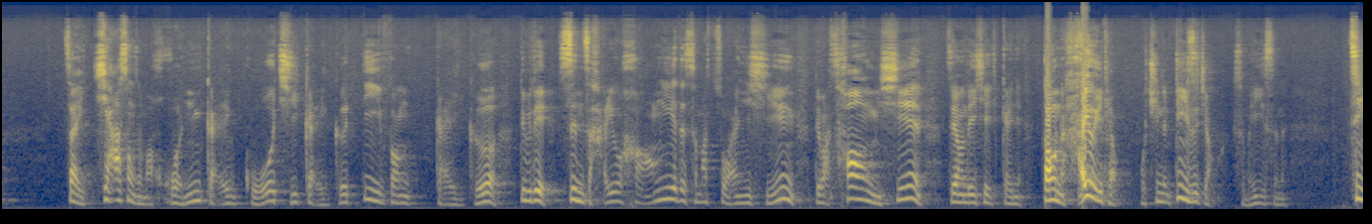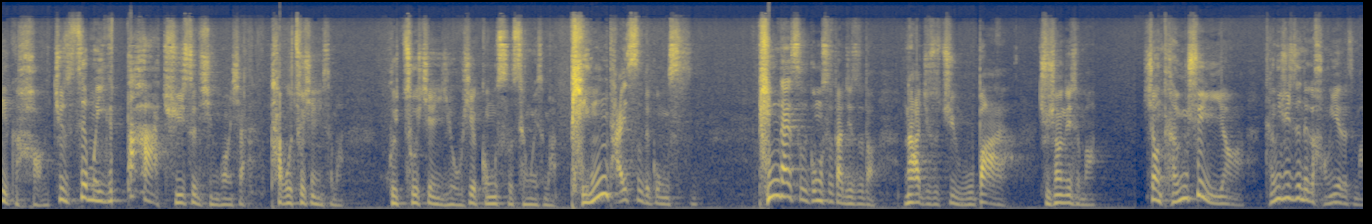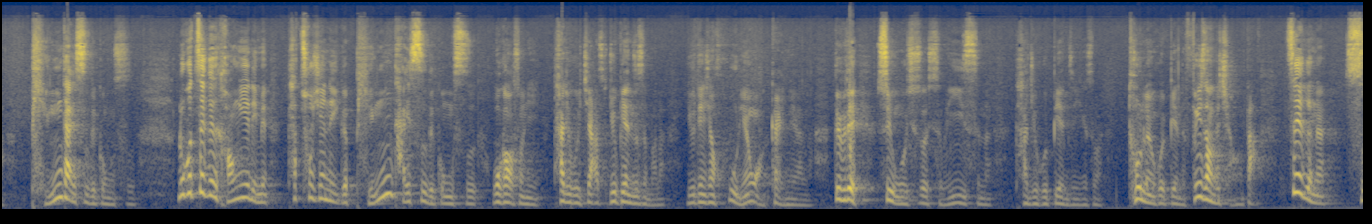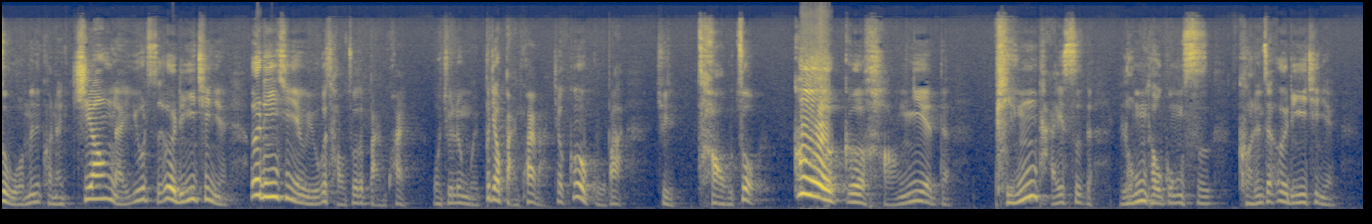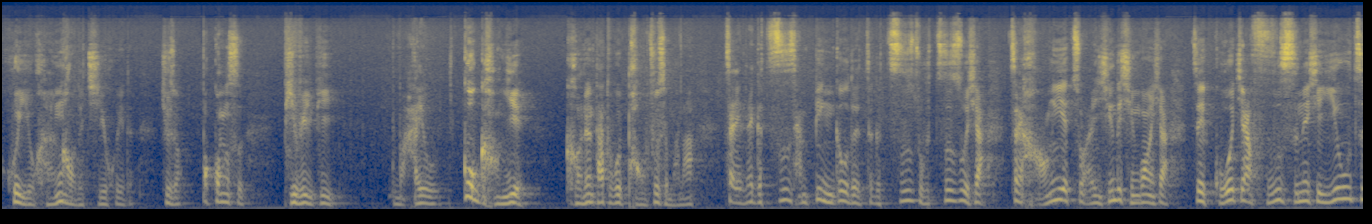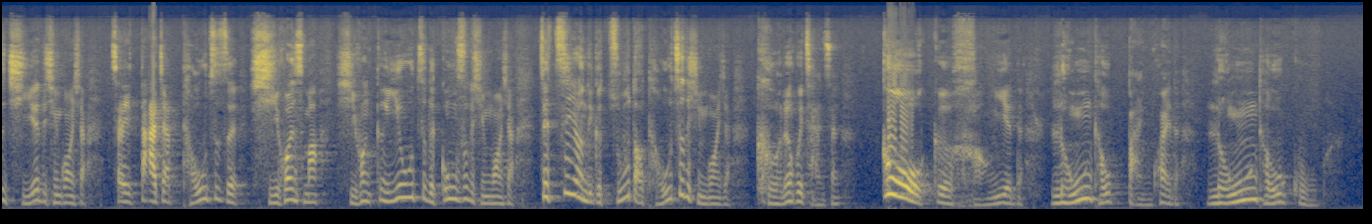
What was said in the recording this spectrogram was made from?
再加上什么混改、国企改革、地方改革，对不对？甚至还有行业的什么转型，对吧？创新这样的一些概念。当然，还有一条，我今天第一次讲，什么意思呢？这个好，就是这么一个大趋势的情况下，它会出现什么？会出现有些公司成为什么平台式的公司？平台式的公司大家知道，那就是巨无霸呀。就像那什么，像腾讯一样啊，腾讯是那个行业的什么平台式的公司。如果这个行业里面它出现了一个平台式的公司，我告诉你，它就会加速，就变成什么了？有点像互联网概念了，对不对？所以我就说什么意思呢？它就会变成一个什么？突然会变得非常的强大。这个呢，是我们可能将来，尤其是二零一七年，二零一七年有个炒作的板块，我就认为不叫板块吧，叫个股吧，去炒作各个行业的平台式的龙头公司。可能在二零一七年会有很好的机会的，就是说不光是 PPP，对吧？还有各个行业，可能它都会跑出什么呢？在那个资产并购的这个资助资助下，在行业转型的情况下，在国家扶持那些优质企业的情况下，在大家投资者喜欢什么？喜欢更优质的公司的情况下，在这样的一个主导投资的情况下，可能会产生各个行业的龙头板块的龙头股，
